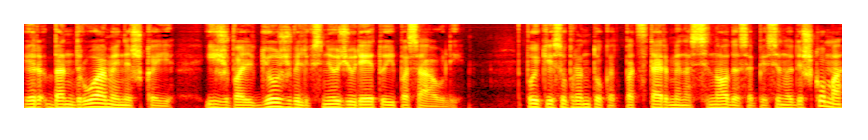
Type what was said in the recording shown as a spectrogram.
ir bendruomeniškai išvalgiu žvilgsniu žiūrėtų į pasaulį. Puikiai suprantu, kad pats terminas sinodas apie sinodiškumą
